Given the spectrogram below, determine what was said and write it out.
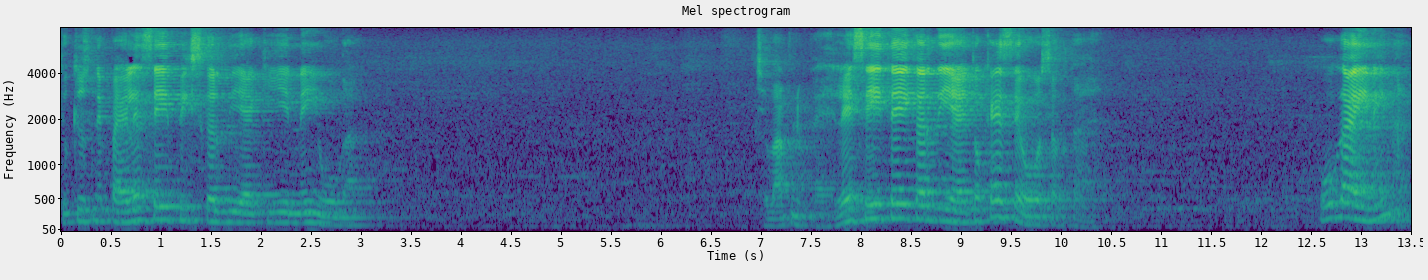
क्योंकि उसने पहले से ही फिक्स कर दिया है कि ये नहीं होगा। जब आपने पहले से ही तय कर दिया है तो कैसे हो सकता है? होगा ही नहीं ना।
